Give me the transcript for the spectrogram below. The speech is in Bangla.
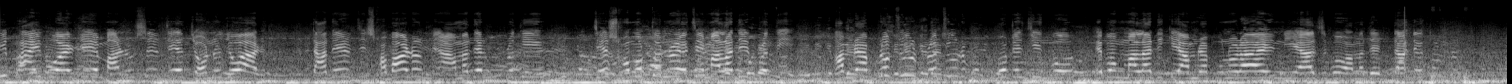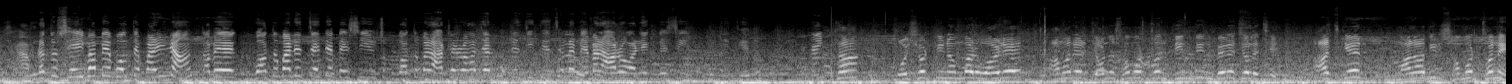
সিক্সটি ফাইভ ওয়ার্ডে মানুষের যে জনজোয়ার, তাদের যে সবার, আমাদের প্রতি যে সমর্থন রয়েছে মালাদির প্রতি, আমরা প্রচুর প্রচুর ভোটে জিতব এবং মালাদিকে আমরা পুনরায় নিয়ে আসব আমাদের দেখুন। আমরা তো সেইভাবে বলতে পারি না, তবে গতবারের চাইতে বেশি, গতবার আঠেরো হাজার ভোটে জিত জনসমর্থন দিন দিন বেড়ে চলেছে। আজকের মালাদির সমর্থনে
